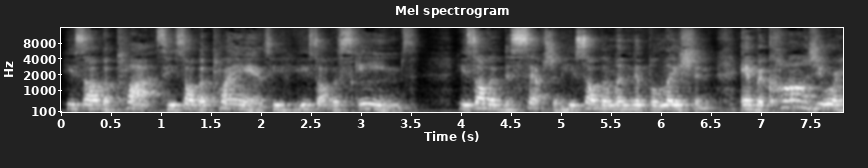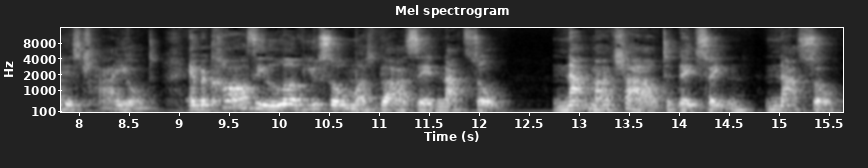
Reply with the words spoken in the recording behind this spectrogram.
He saw the plots. He saw the plans. He, he saw the schemes. He saw the deception. He saw the manipulation. And because you are his child, and because he loved you so much, God said, not so. Not my child today, Satan. Not so.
